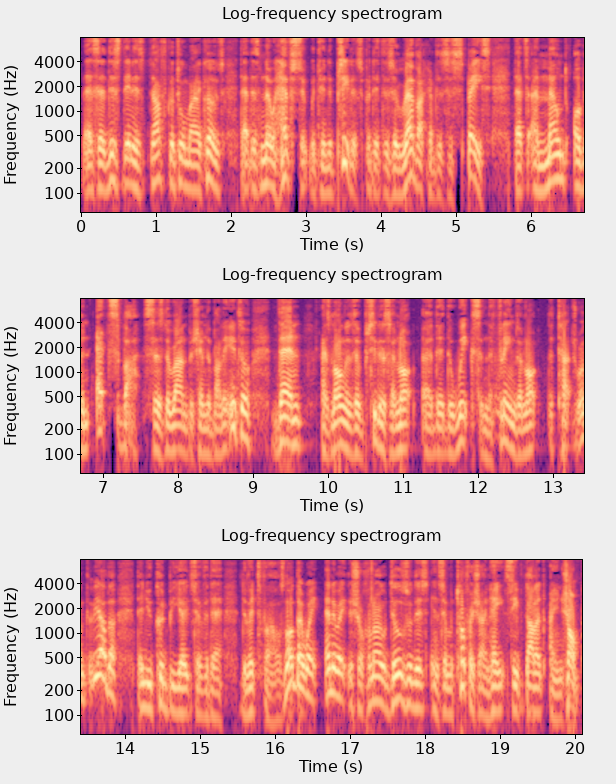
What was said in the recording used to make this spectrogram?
that says this din is dafka talking about codes that there's no hefsik between the psilis, but if there's a revach, if there's a space that's amount of an etzba, says the Ran b'shem the balait then as long as the psilas are not, uh, the, the wicks and the flames are not attached one to the other, then you could be yotes over there, the ritva Not that way. Anyway, the Shulchan deals with this in some Tofesh Ein Hey, Siv Dalet Ein Shom.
